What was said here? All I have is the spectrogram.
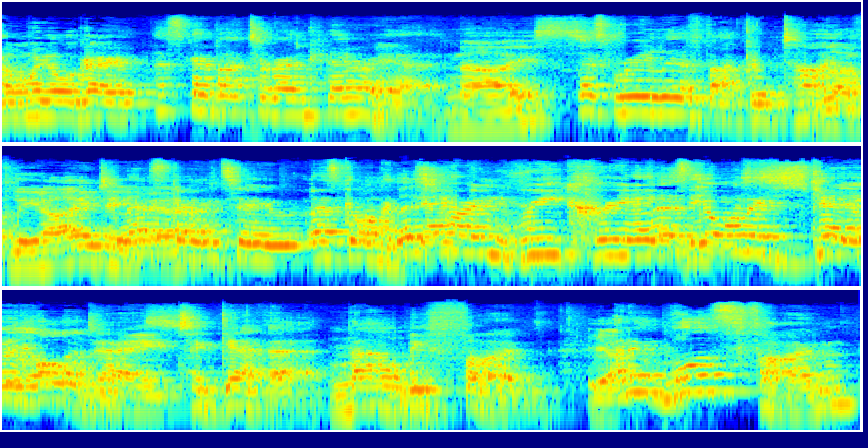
and we all go, let's go back to Gran Canaria. Nice. Let's relive that good time. Lovely idea. Let's go to, let's go on a Let's gay- try and recreate Let's the go on a gay holiday together. That'll be mm. fun. Yeah. And it was fun.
